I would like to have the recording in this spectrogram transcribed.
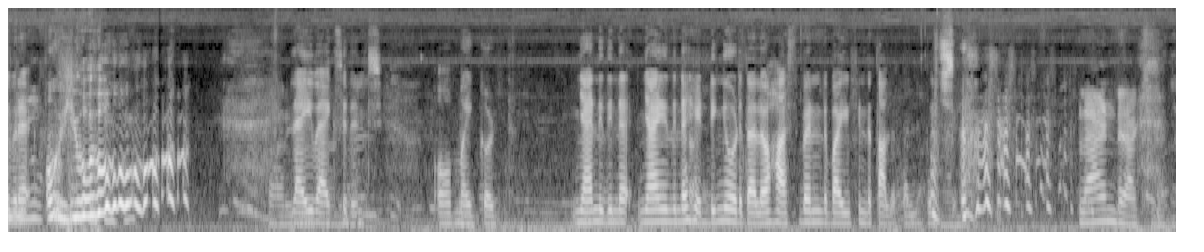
ഇവരെ അയ്യോ. ലൈവ് ആക്സിഡന്റ് ഓ മൈ ഗോഡ് ഞാൻ ഇതിന്റെ ഞാൻ ഇതിന്റെ ഹെഡിങ് കൊടുത്താലോ? ഹസ്ബൻഡ് വൈഫിന്റെ തല ആക്സിഡന്റ്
